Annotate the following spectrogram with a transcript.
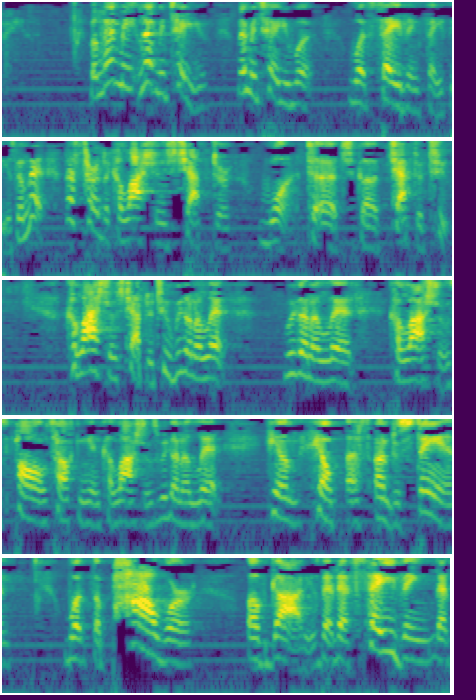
faith. But let me, let me tell you, let me tell you what what saving faith is. And let, let's turn to Colossians chapter 1, to, uh, chapter 2. Colossians chapter 2, we're going to let, we're going to let Colossians, Paul talking in Colossians, we're going to let him help us understand what the power of God is, that, that saving, that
